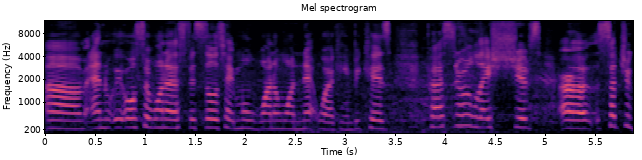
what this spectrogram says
Um, and we also want to facilitate more one-on-one -on -one networking because personal relationships are such a,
